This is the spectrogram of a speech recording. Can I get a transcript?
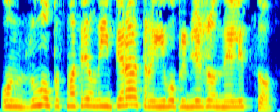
Он зло посмотрел на императора и его приближенное лицо.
